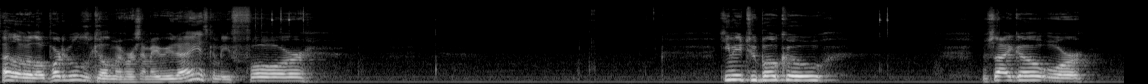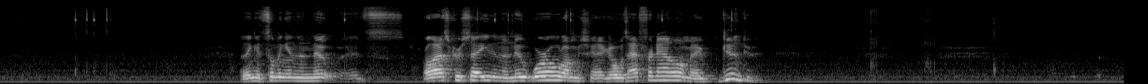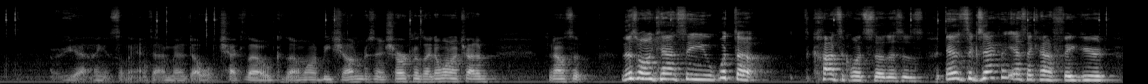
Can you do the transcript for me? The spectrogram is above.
Hello, hello, party particles. It's my first time every day. It's going to be for Kimi to Boku Saigo, or I think it's something in the new. It's our last crusade in the new world. I'm just going to go with that for now. I'm going to get into. Yeah, I think it's something like that. I'm going to double check though because I want to be 100% sure because I don't want to try to pronounce it. This one can't see what the, consequence of this is. And it's exactly as I kind of figured.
